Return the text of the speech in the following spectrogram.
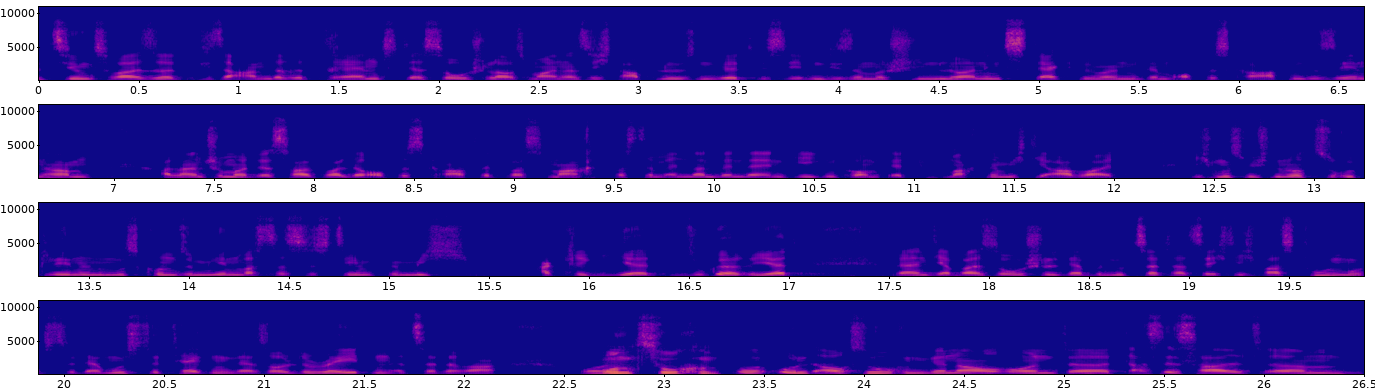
beziehungsweise dieser andere Trend, der Social aus meiner Sicht ablösen wird, ist eben dieser Machine Learning Stack, wie wir mit dem Office Graphen gesehen haben. Allein schon mal deshalb, weil der Office Graph etwas macht, was dem Endanwender entgegenkommt. Er tut, macht nämlich die Arbeit. Ich muss mich nur noch zurücklehnen und muss konsumieren, was das System für mich aggregiert, suggeriert während ja bei Social der Benutzer tatsächlich was tun musste. Der musste taggen, der sollte raten etc. Und, und suchen. Und, und, auch suchen, genau. Und äh, das ist halt ähm,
